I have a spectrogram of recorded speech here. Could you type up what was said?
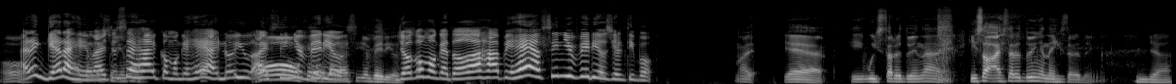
Oh, I didn't get at him. thought I just said hi, como que, hey, I know you, I've Oh, seen your okay, like, videos. I've seen your videos. Yo como que toda happy, hey, I've seen your videos. Y el tipo, No, yeah. yeah, he we started doing that. He saw I started doing it and then he started doing it. Ya.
